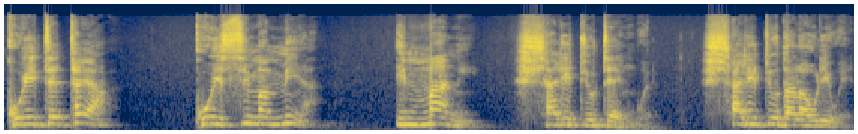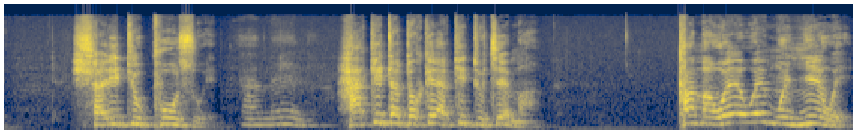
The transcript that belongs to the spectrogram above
kuitetea kuisimamia imani shariti utengwe shariti udharauliwe shariti upuzwe. Amen. hakitatokea kitu chema. Kama wewe mwenyewe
